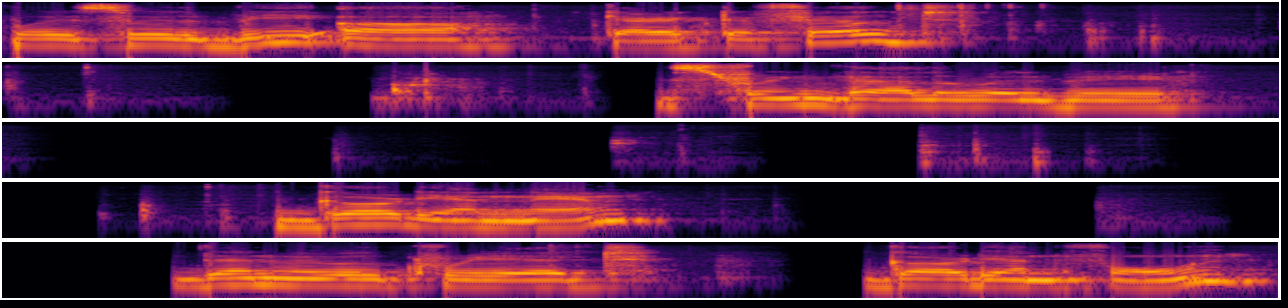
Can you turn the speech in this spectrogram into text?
which will be a character field string value will be guardian name. Then we will create guardian phone.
